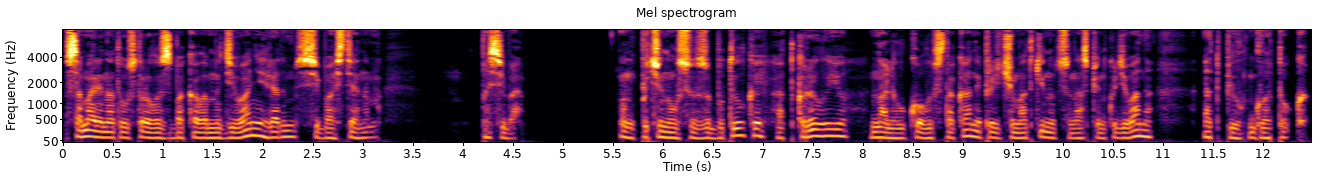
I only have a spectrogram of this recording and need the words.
Сама Рената устроилась с бокалом на диване рядом с Себастьяном. «Спасибо». Он потянулся за бутылкой, открыл ее, налил колы в стакан и, прежде чем откинуться на спинку дивана, отпил глоток.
